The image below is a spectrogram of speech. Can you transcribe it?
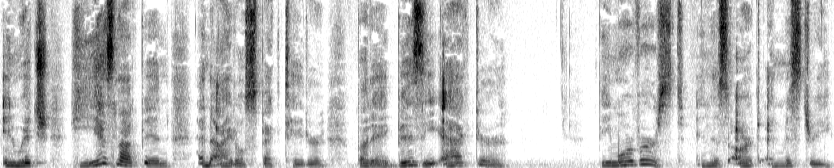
in which he has not been an idle spectator, but a busy actor, be more versed in this art and mystery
